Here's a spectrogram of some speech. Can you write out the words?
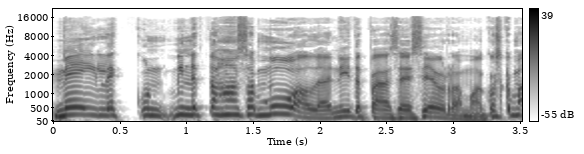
meille kuin minne tahansa muualle ja niitä pääsee seuraamaan. Koska mä,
